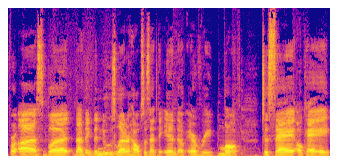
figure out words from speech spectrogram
for us, but I think the newsletter helps us at the end of every month to say, okay,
